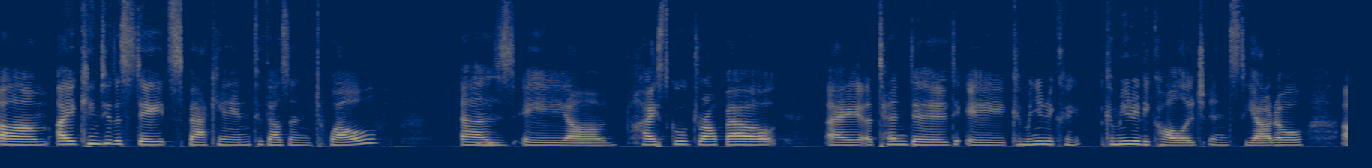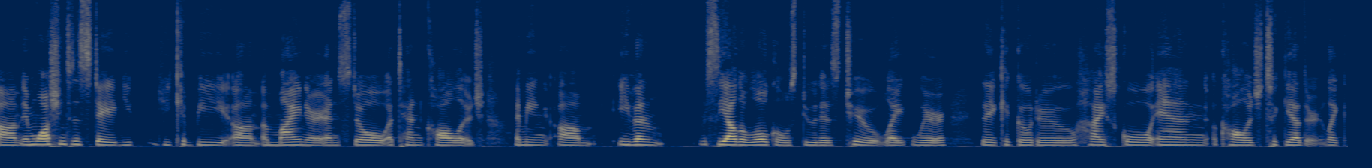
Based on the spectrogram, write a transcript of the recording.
um, I came to the States back in 2012 as mm-hmm. a um, high school dropout. I attended a community community college in Seattle. Um, in Washington State, you you could be um, a minor and still attend college. I mean, um, even Seattle locals do this too, like where they could go to high school and college together, like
